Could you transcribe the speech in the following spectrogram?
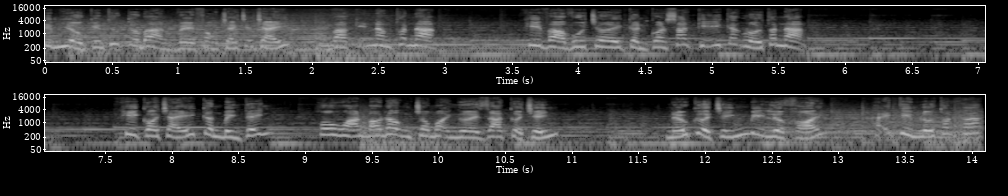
tìm hiểu kiến thức cơ bản về phòng cháy chữa cháy và kỹ năng thoát nạn. Khi vào vui chơi cần quan sát kỹ các lối thoát nạn. Khi có cháy cần bình tĩnh, hô hoán báo động cho mọi người ra cửa chính. Nếu cửa chính bị lửa khói, hãy tìm lối thoát khác.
